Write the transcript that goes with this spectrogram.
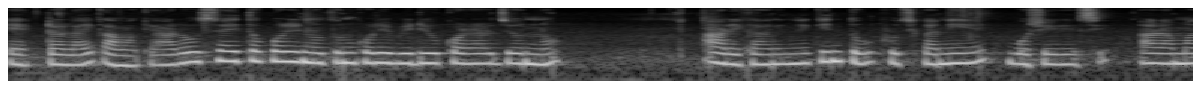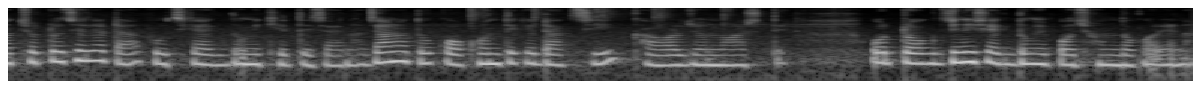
একটা লাইক আমাকে আরও উৎসাহিত করে নতুন করে ভিডিও করার জন্য। আর এখানে কিন্তু ফুচকা নিয়ে বসে গেছি। আর আমার ছোট্ট ছেলেটা ফুচকা একদমই খেতে চায় না। জানো তো, কখন থেকে ডাকছি খাওয়ার জন্য আসতে। ও টক জিনিস একদমই পছন্দ করে না।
